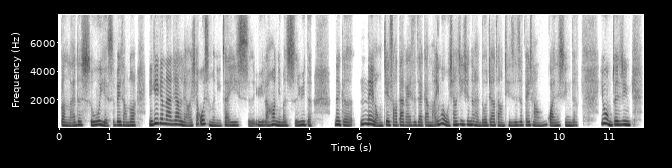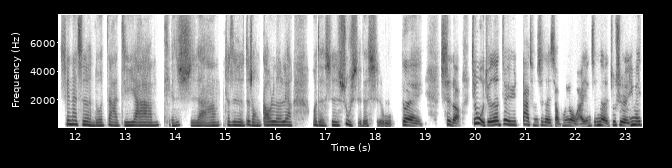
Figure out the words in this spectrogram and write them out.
本来的食物也是非常多，你可以跟大家聊一下为什么你在意食欲，然后你们食欲的那个内容介绍大概是在干嘛？因为我相信现在很多家长其实是非常关心的，因为我们最近现在吃了很多炸鸡啊、甜食啊，就是这种高热量或者是素食的食物。对，是的，其实我觉得对于大城市的小朋友而言，真的就是因为。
